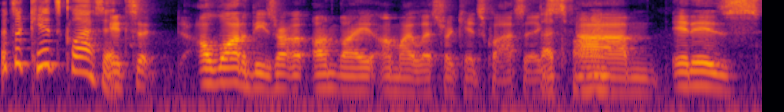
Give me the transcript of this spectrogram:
It's a kids' classic. it's a, a lot of these are on my on my list are kids classics. That's fine. Um, it is.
